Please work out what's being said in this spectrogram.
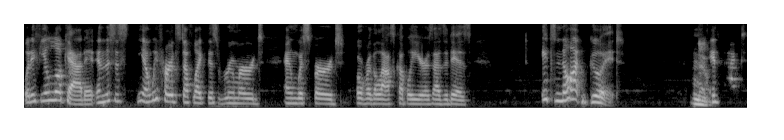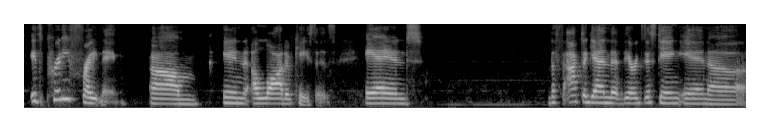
but if you look at it, and this is you know we've heard stuff like this rumored and whispered over the last couple years as it is. It's not good. No. In fact, it's pretty frightening um, in a lot of cases, and the fact again that they're existing in uh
